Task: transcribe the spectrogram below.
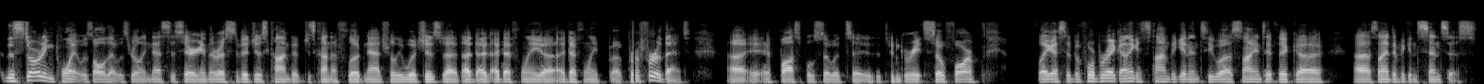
the starting point was all that was really necessary, and the rest of it just kind of just kind of flowed naturally, which is uh, I, I, definitely uh, I definitely uh, prefer that uh, if possible. So it's uh, it's been great so far. Like I said before break, I think it's time to get into scientific scientific consensus.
